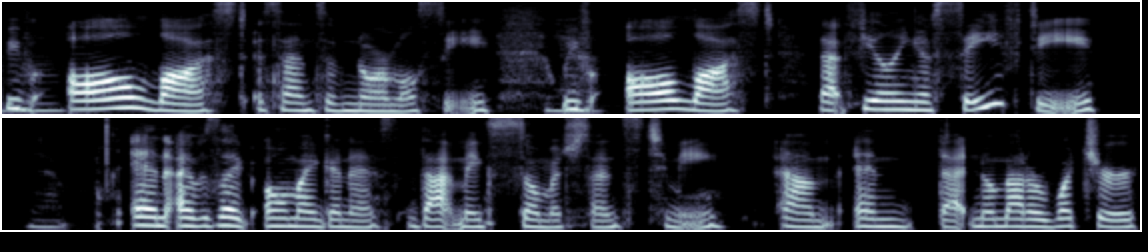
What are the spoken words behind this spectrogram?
we've Mhm. all lost a sense of normalcy. We've all lost that feeling of safety. Yeah. And I was like, oh my goodness, that makes so much sense to me. Um, and that no matter what your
